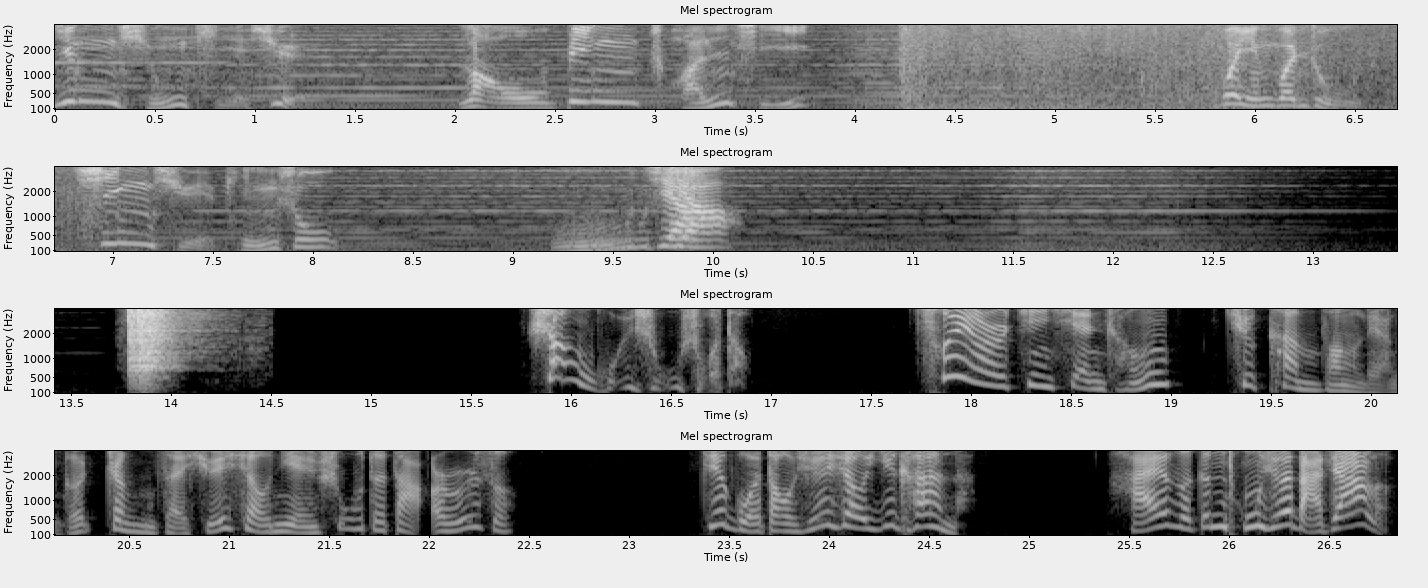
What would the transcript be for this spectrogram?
英雄铁血，老兵传奇。欢迎关注清雪评书《吴家》。上回书说到，翠儿进县城去看望两个正在学校念书的大儿子，结果到学校一看呢，孩子跟同学打架了，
